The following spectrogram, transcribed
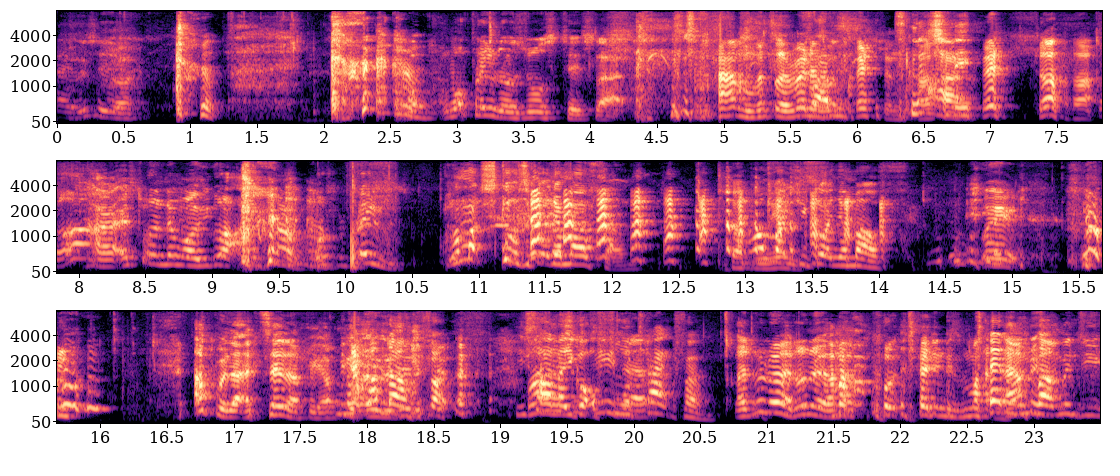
Hey, this is your. what, what flavour does yours taste like? Fam, what's a relevant question? literally. Shut up. Ah, it's one of them ones you got. Fam, what's the flavours? How much skills you got in your mouth, fam? How much you got in your mouth? Wait. I put that at ten. I think. I think. I, Calm down, overdid it. fam. You sound like you got a full that? tank, fam. I don't know. I don't know. How, Put 10 in his mouth. how many, how many do you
